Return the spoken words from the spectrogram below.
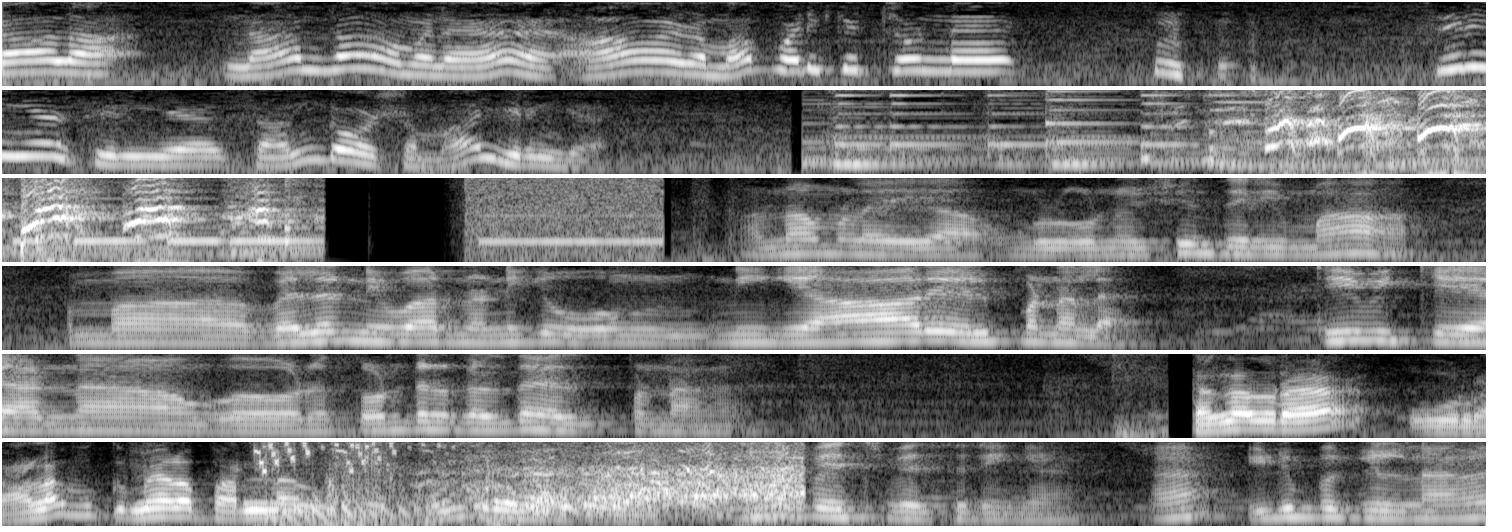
காலா நான் தான் அவனை ஆழமா படிக்க சொன்னேன். சிரிங்க சிரிங்க சந்தோஷமா இருங்க. அண்ணாமலை ஐயா உங்களுக்கு ஒன்று விஷயம் தெரியுமா? நம்ம வெள்ள நிவாரணம் அன்னைக்கு உங் நீங்கள் யாரும் ஹெல்ப் பண்ணலை. டிவிகே அண்ணா அவங்களோட தொண்டர்கள் தான் ஹெல்ப் பண்ணாங்க. தங்காதுரை ஒரு அளவுக்கு மேல பண்ண என்ன பேச்சு பேசுகிறீங்க ஆ? இடுப்பு கீழ்னாங்க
